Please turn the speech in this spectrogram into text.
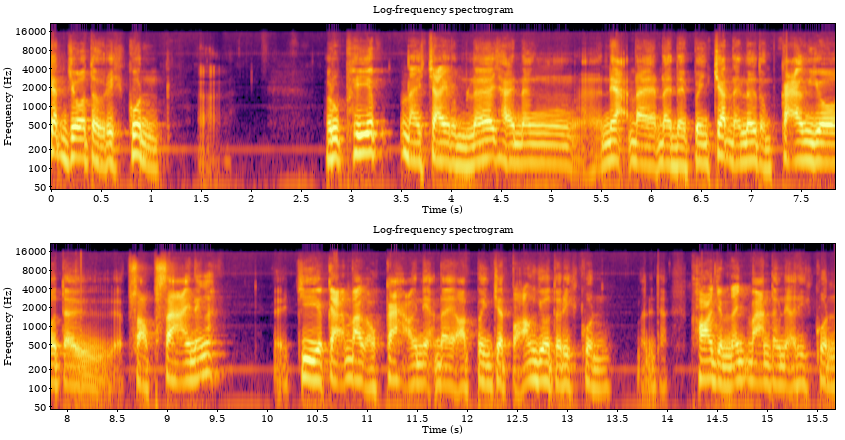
ចិត្តយកទៅរិះគន់រូបភាពដែលចែករំលែកហើយនឹងអ្នកដែលដែលពេញចិត្តដែលលើតម្កើងយកទៅផ្សព្វផ្សាយហ្នឹង ជាការបើកឱកាសឲ្យអ្នកដែលអត់ពេញចិត្តព្រះអង្គយកទៅរិះគន់បានថាផលចំណេញបានទៅអ្នករិះគន់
